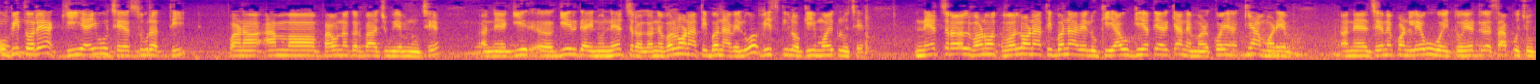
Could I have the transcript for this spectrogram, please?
ઊભી તો રે. ઘી આવ્યું છે સુરતથી. પણ આમ ભાવનગર બાજુ એમનું છે. અને ગીર ગીર ગાયનું નેચરલ અને વલોણાથી બનાવેલું વીસ કિલો ઘી મોકલું છે. નેચરલ વલોણાથી બનાવેલું ઘી. આવું ઘી અત્યારે ક્યાં ને મળે, કોઈ ક્યાં મળે એમ. અને જેને પણ લેવું હોય તો એડ્રેસ આપું છું.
